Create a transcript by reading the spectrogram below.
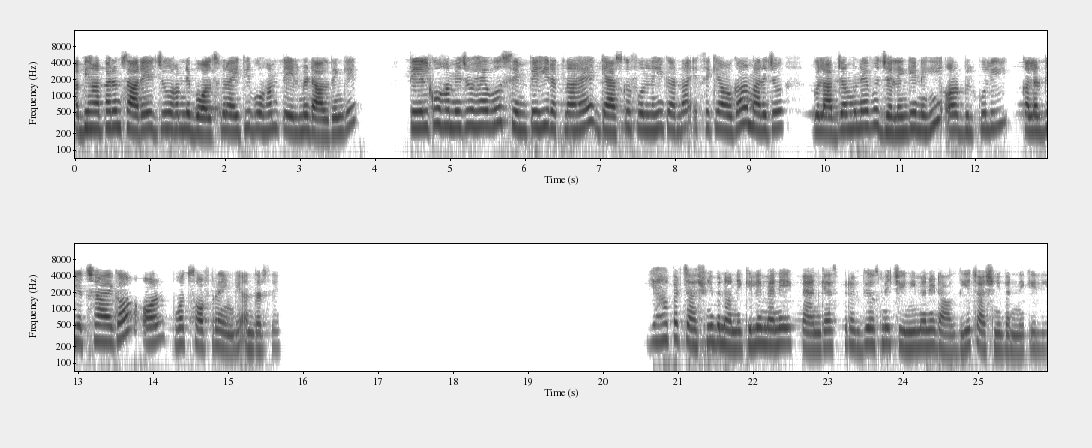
अब यहाँ पर हम सारे जो हमने बॉल्स बनाई थी, वो हम तेल में डाल देंगे। तेल को हमें जो है वो सिम पे ही रखना है, गैस को फुल नहीं करना। इससे क्या होगा, हमारे जो गुलाब जामुन है, वो जलेंगे नहीं और बिल्कुल ही कलर भी अच्छा आएगा और बहुत सॉफ्ट रहेंगे अंदर से। यहाँ पर चाशनी बनाने के लिए मैंने एक पैन गैस पर रख दिया, उसमें चीनी मैंने डाल दी है चाशनी बनने के लिए।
